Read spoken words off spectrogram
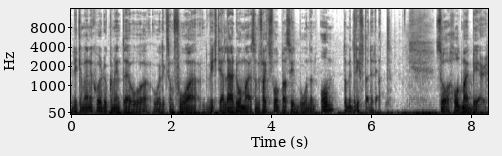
lika människor. Du kommer inte att, att liksom få viktiga lärdomar som du faktiskt får på asylboenden om de är driftade rätt. Så, hold my beer.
